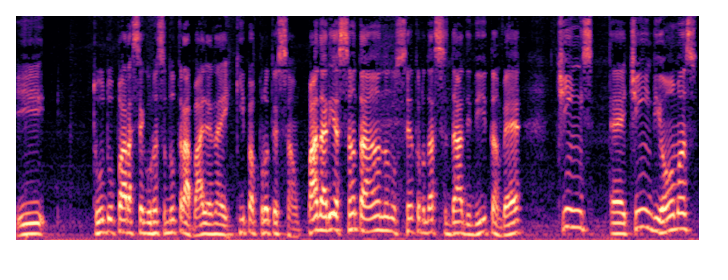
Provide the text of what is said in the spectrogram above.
e tudo para a segurança do trabalho é na Equipa Proteção. Padaria Santa Ana, no centro da cidade de Itambé, Teams, é, Team Idiomas,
